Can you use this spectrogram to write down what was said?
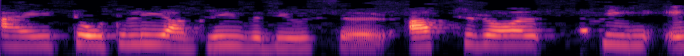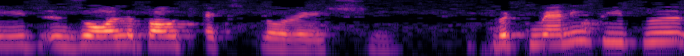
I totally agree with you, sir. After all, teenage is all about exploration. But many people,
